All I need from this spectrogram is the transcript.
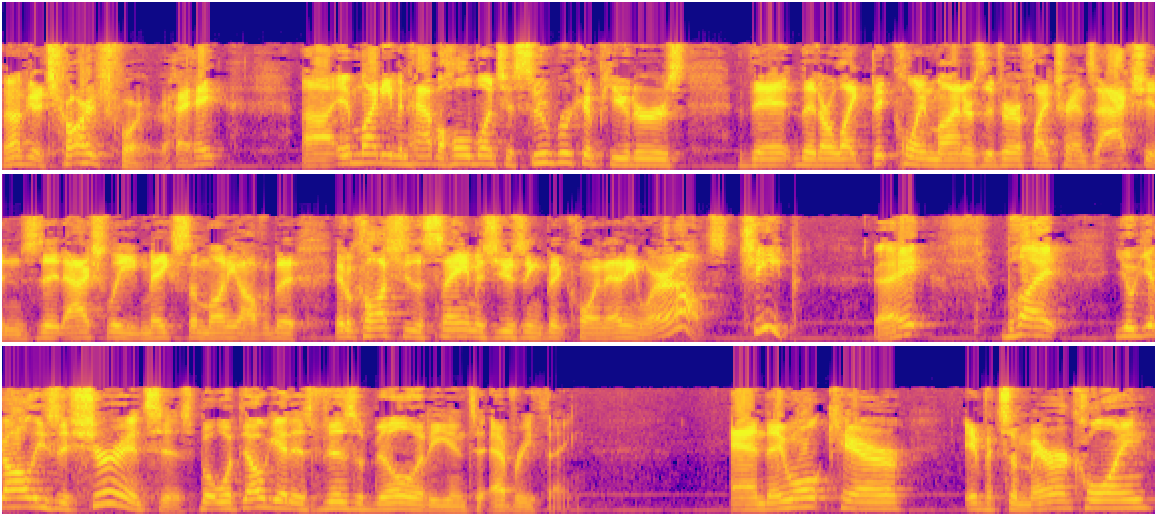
We're not going to charge for it, right? Uh, it might even have a whole bunch of supercomputers that, that are like Bitcoin miners that verify transactions that actually make some money off of it. It'll cost you the same as using Bitcoin anywhere else. Cheap, right? But you'll get all these assurances, but what they'll get is visibility into everything. And they won't care if it's Americoin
